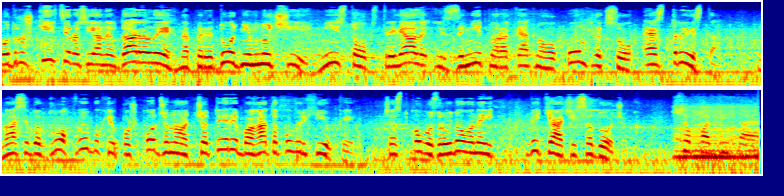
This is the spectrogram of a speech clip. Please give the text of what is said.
По дружківці росіяни вдарили напередодні вночі. Місто обстріляли із зенітно-ракетного комплексу С-300. Внаслідок двох вибухів пошкоджено чотири багатоповерхівки. Частково зруйнований дитячий садочок. все побитое.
